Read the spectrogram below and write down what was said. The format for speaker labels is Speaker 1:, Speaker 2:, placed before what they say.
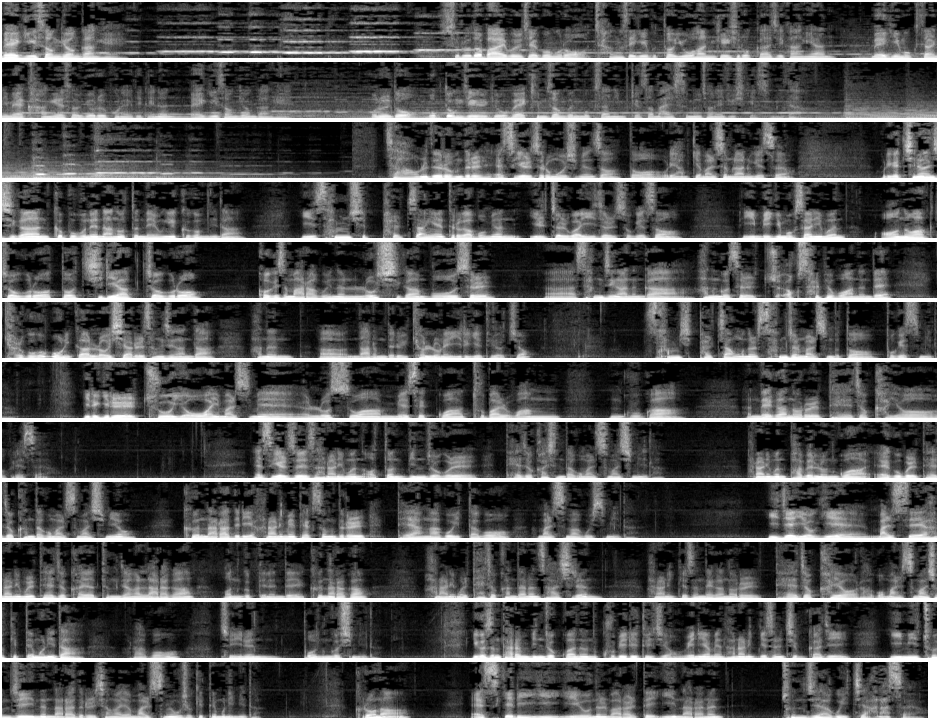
Speaker 1: 매기 성경 강해 Thru the Bible 제공으로 창세기부터 요한계시록까지 강해한 매기 목사님의 강해 설교를 보내드리는 매기 성경 강해 오늘도 목동제일교회 김성근 목사님께서 말씀을 전해주시겠습니다.
Speaker 2: 자, 오늘도 여러분들을 에스겔서로 모시면서 또 우리 함께 말씀 나누겠어요. 우리가 지난 시간 끝부분에 나눴던 내용이 그겁니다. 이 38장에 들어가 보면 1절과 2절 속에서 이 메기 목사님은 언어학적으로 또 지리학적으로 거기서 말하고 있는 로시가 무엇을 아, 상징하는가 하는 것을 쭉 살펴보았는데 결국은 보니까 러시아를 상징한다 하는 어, 나름대로의 결론에 이르게 되었죠. 38장 오늘 3절 말씀부터 보겠습니다. 이르기를 주 여호와의 말씀에 로스와 메색과 두발 왕구가 내가 너를 대적하여 그랬어요. 에스겔서에서 하나님은 어떤 민족을 대적하신다고 말씀하십니다. 하나님은 바벨론과 애굽을 대적한다고 말씀하시며 그 나라들이 하나님의 백성들을 대항하고 있다고 말씀하고 있습니다. 이제 여기에 말세의 하나님을 대적하여 등장할 나라가 언급되는데 그 나라가 하나님을 대적한다는 사실은 하나님께서 내가 너를 대적하여 라고 말씀하셨기 때문이다 라고 저희는 보는 것입니다. 이것은 다른 민족과는 구별이 되죠. 왜냐하면 하나님께서는 지금까지 이미 존재해 있는 나라들을 향하여 말씀해 오셨기 때문입니다. 그러나 에스겔이 이 예언을 말할 때 이 나라는 존재하고 있지 않았어요.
